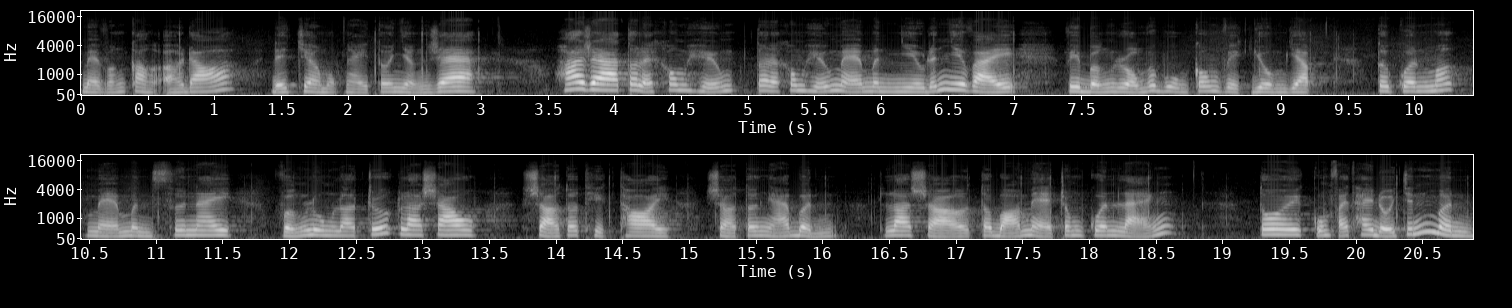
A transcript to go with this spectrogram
mẹ vẫn còn ở đó để chờ một ngày tôi nhận ra. Hóa ra tôi lại không hiểu, tôi lại không hiểu mẹ mình nhiều đến như vậy. Vì bận rộn với buồn công việc dồn dập, tôi quên mất mẹ mình xưa nay vẫn luôn lo trước, lo sau. Sợ tôi thiệt thòi, sợ tôi ngã bệnh, lo sợ tôi bỏ mẹ trong quên lãng. Tôi cũng phải thay đổi chính mình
